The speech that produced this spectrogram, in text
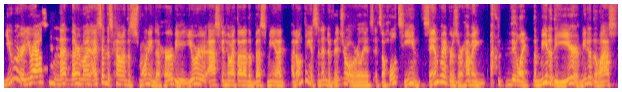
You were you were asking that that remind I said this comment this morning to Herbie. You were asking who I thought had the best meet. I, I don't think it's an individual really. It's it's a whole team. Sandpipers are having the like the meet of the year, meet of the last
